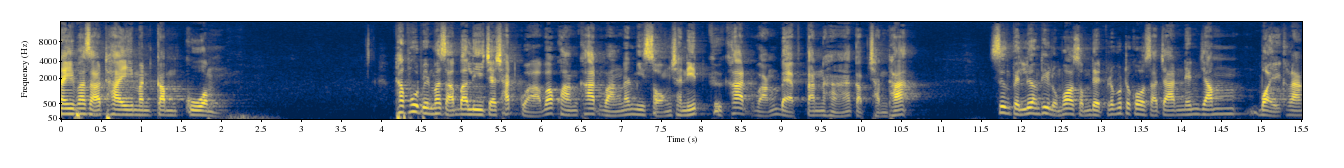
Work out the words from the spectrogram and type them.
ในภาษาไทยมันกำกวม ถ้าพูดเป็นภาษาบาลีจะชัดกว่าว่าความคาดหวังนั้นมีสองชนิด คือคาดหวังแบบตันหากับฉันทะ ซึ่งเป็นเรื่องที่หลวงพ่อสมเด็จ พระพุทธโฆษาจารย์เน้นย้ำบ่อยครั้ง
